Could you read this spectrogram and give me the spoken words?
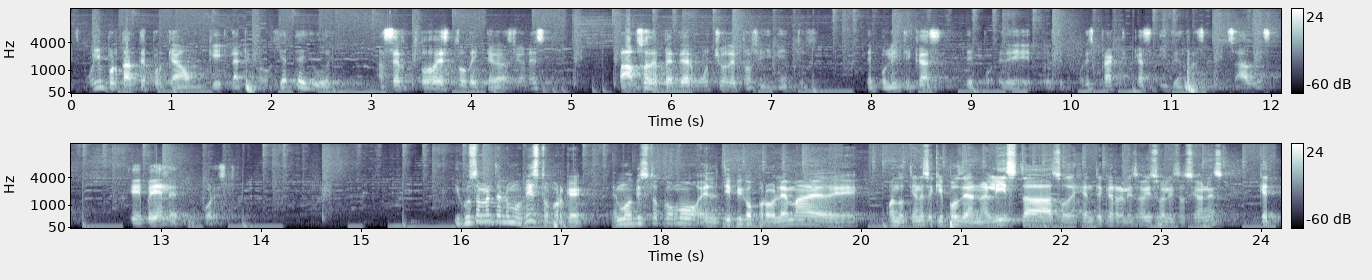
es muy importante porque aunque la tecnología te ayude a hacer todo esto de integraciones, vamos a depender mucho de procedimientos, de políticas, de, pues, de, mejores prácticas y de responsables que velen por esto. Y justamente lo hemos visto, porque hemos visto como el típico problema de, cuando tienes equipos de analistas o de gente que realiza visualizaciones, que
